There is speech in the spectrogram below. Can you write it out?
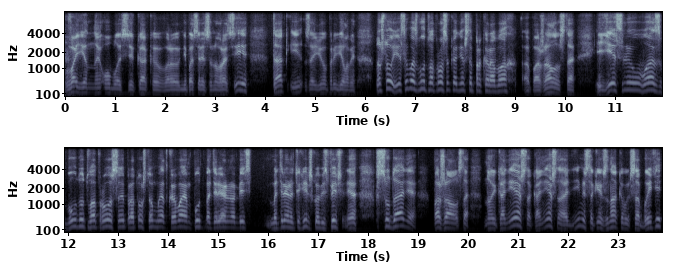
в военной области, как в, непосредственно в России, так и за ее пределами. Ну что, если у вас будут вопросы, конечно, про Карабах, а, пожалуйста. И если у вас будут вопросы про то, что мы открываем путь материального обеспечения, материально-технического обеспечения в Судане, пожалуйста. Ну и, конечно, конечно, одним из таких знаковых событий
